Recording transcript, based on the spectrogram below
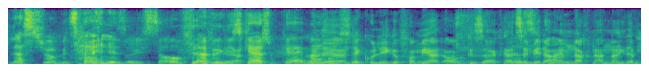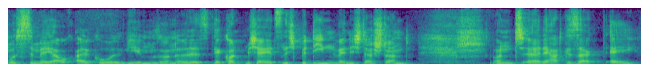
lass dich mal bezahlen. So, ich sauf da wirklich ja. Cash. Okay, mach Und der, der, Kollege von mir hat auch gesagt, als er mir da einem nach dem anderen, der musste mir ja auch Alkohol geben. So, ne? der, der konnte mich ja jetzt nicht bedienen, wenn ich da stand. Und äh, der hat gesagt, ey,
